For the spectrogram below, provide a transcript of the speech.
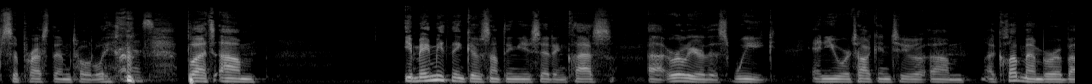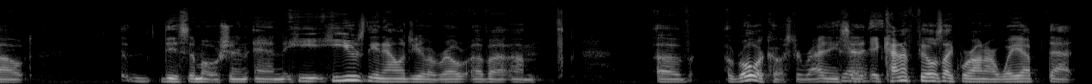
suppress them totally. Yes. but um, it made me think of something you said in class uh, earlier this week, and you were talking to um, a club member about this emotion, and he he used the analogy of a ro- of a um, of a roller coaster, right? And he said it kind of feels like we're on our way up that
